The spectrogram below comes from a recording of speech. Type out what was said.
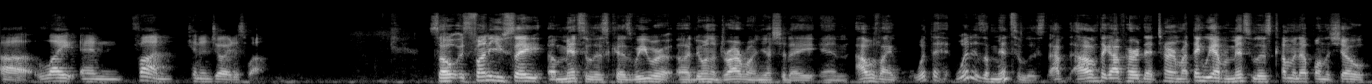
uh, light and fun can enjoy it as well. So it's funny you say a mentalist because we were uh, doing a dry run yesterday, and I was like, "What the? What is a mentalist?" I, I, don't think I've heard that term. I think we have a mentalist coming up on the show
